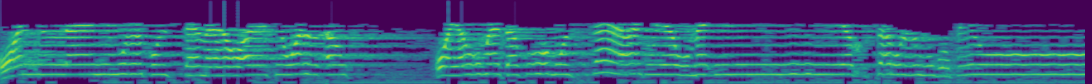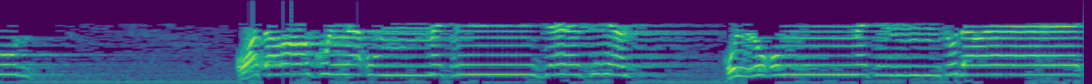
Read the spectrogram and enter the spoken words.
ولله ملك السماوات والأرض ويوم تقوم الساعة يومئذ يخسر المبطلون وترى كل أمة جاثية كل أمة تدعى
